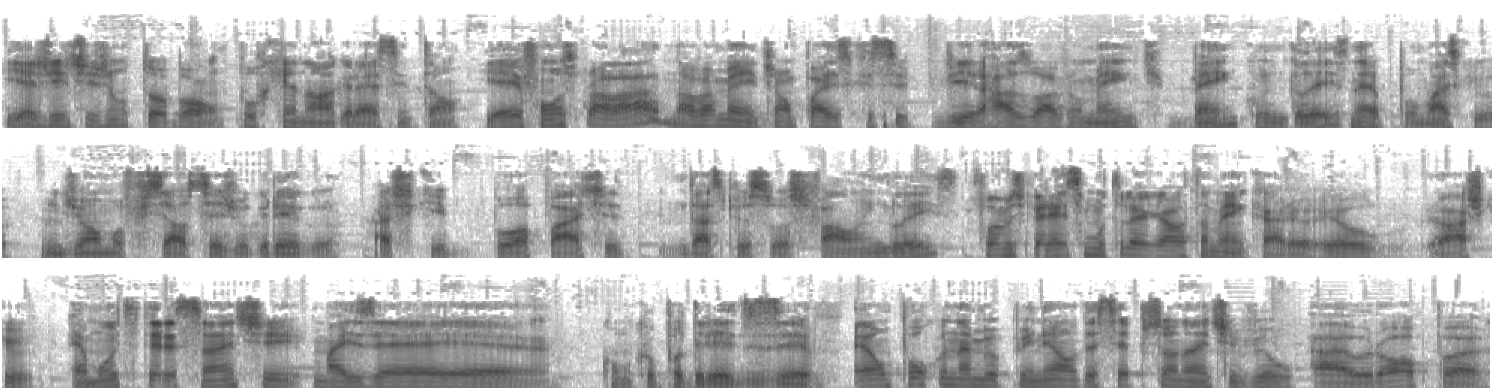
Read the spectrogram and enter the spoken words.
e a gente juntou, bom, por que não a Grécia então? E aí fomos para lá, novamente, é um país que se vira razoavelmente bem com o inglês, né? Por mais que o idioma oficial seja o grego, acho que boa parte das pessoas falam inglês. Foi uma experiência muito legal também, cara. Eu, eu acho que é muito interessante, mas é como que eu poderia dizer? É um pouco, na minha opinião, decepcionante ver a Europa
